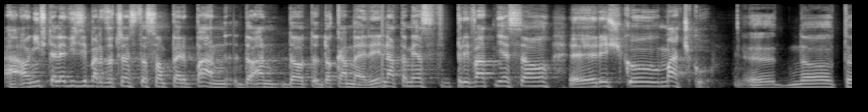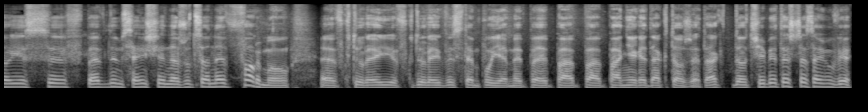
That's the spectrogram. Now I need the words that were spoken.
A oni w telewizji bardzo często są per pan do, do, do kamery, natomiast prywatnie są y, Ryśku Maćku. E, No, to jest e, w pewnym sensie narzucone formą, e, w której, w której występujemy, pa, pa, panie redaktorze, tak? Do ciebie też czasami mówię,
